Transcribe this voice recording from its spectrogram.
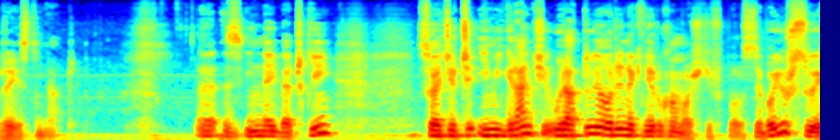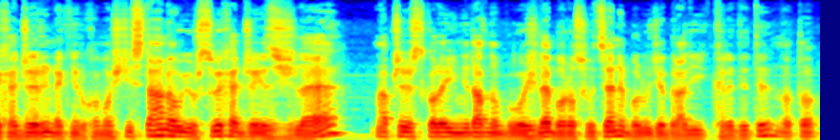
że jest inaczej. E, Z innej beczki. Słuchajcie, czy imigranci uratują rynek nieruchomości w Polsce? Bo już słychać, że rynek nieruchomości stanął, już słychać, że jest źle, a przecież z kolei niedawno było źle, bo rosły ceny, bo ludzie brali kredyty, no to,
